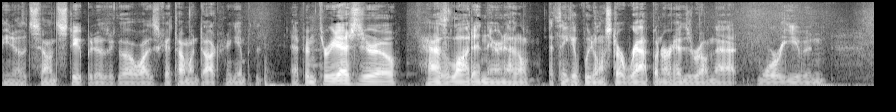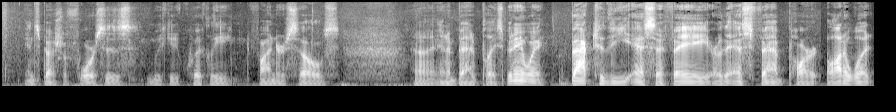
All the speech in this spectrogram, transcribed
you know, it sounds stupid as I go. I just got talking about doctrine again, but the FM three 0 has a lot in there, and I don't. I think if we don't start wrapping our heads around that more, even in special forces, we could quickly find ourselves uh, in a bad place. But anyway, back to the SFA or the SFAB part. A lot of what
